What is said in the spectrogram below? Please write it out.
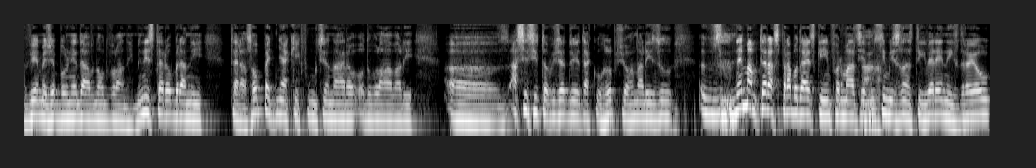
vieme, že bol nedávno odvolaný minister obrany, teraz opäť nejakých funkcionárov odvolávali. E, asi si to vyžaduje takú hĺbšiu analýzu. Nemám teraz spravodajské informácie, musím myslieť z tých verejných zdrojov. E,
